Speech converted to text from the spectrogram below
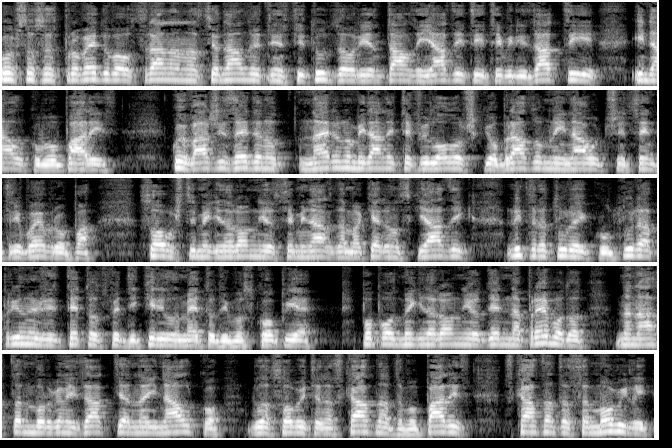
кој што се спроведува од страна на Националниот институт за ориентални јазици и цивилизации и науку во Париз, кој важи за еден од најреномираните филолошки, образовни и научни центри во Европа, соопшти меѓународниот семинар за македонски јазик, литература и култура при Универзитетот Свети Кирил Методи во Скопје попод Меѓународниот ден на преводот на настанна организација на Иналко, гласовите на сказната во Париз, сказната самовили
